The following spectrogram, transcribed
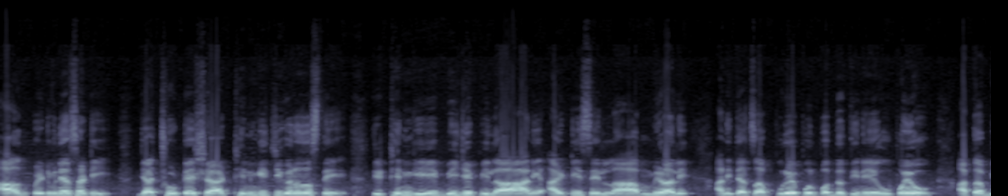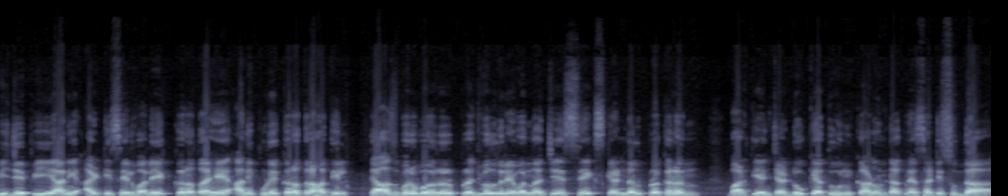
आग पेटविण्यासाठी ज्या छोट्याशा ठिणगीची गरज असते ती ठिणगी बी जे पीला आणि आय टी सेलला मिळाली आणि त्याचा पुरेपूर पद्धतीने उपयोग आता बी जे पी आणि आय टी सेलवाले करत आहे आणि पुढे करत राहतील. त्याचबरोबर प्रज्वल रेवन्नाचे सेक्स स्कॅन्डल प्रकरण भारतीयांच्या डोक्यातून काढून टाकण्यासाठी सुद्धा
